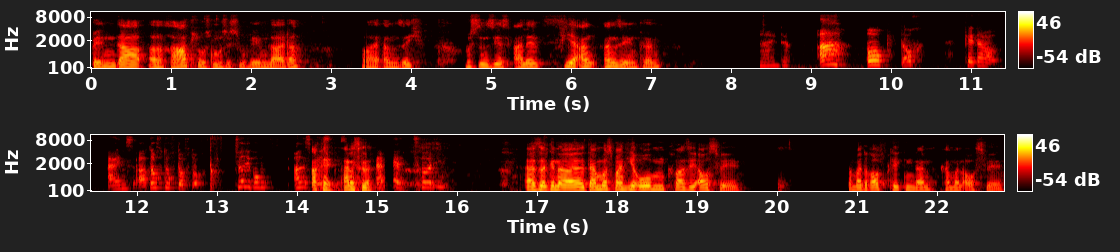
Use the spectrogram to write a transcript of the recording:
bin da äh, ratlos, muss ich zugeben, leider. Weil an sich müssten Sie es alle vier an ansehen können. Nein, da. Ah, oh, doch, genau. 1a, doch, doch, doch, doch. Entschuldigung, alles Okay, bestens. alles klar. Danke, sorry. Also genau, äh, da muss man hier oben quasi auswählen. Einmal draufklicken, dann kann man auswählen.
